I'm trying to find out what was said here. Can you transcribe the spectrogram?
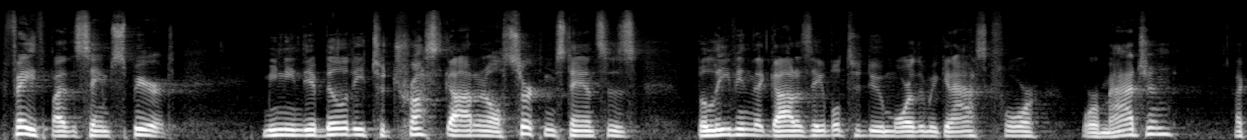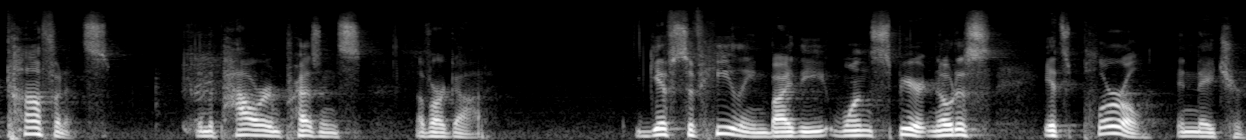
Faith by the same Spirit, meaning the ability to trust God in all circumstances, believing that God is able to do more than we can ask for or imagine, a confidence in the power and presence of our God. Gifts of healing by the one Spirit. Notice it's plural in nature,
